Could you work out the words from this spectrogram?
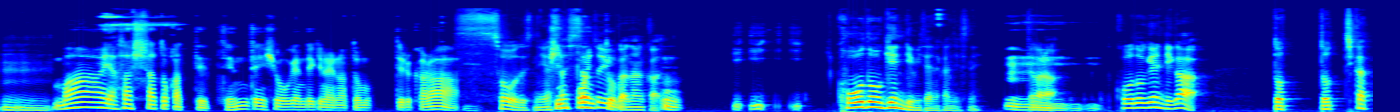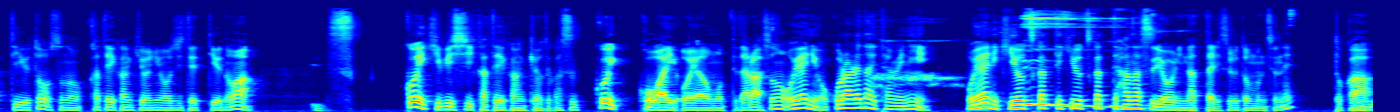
うんうん。まあ、優しさとかって全然表現できないなと思ってるから、そうですね。優しさというか、なんか、うん。い、い、い、行動原理みたいな感じですね。うんだからうん行動原理が、ど、どっちかっていうと、その家庭環境に応じてっていうのは、すっごい厳しい家庭環境とか、すっごい怖い親を持ってたら、その親に怒られないために、親に気を使って気を使って話すようになったりすると思うんですよね。とか、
